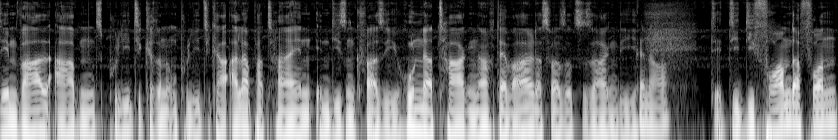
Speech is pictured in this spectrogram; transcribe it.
dem Wahlabend Politikerinnen und Politiker aller Parteien in diesen quasi 100 Tagen nach der Wahl. Das war sozusagen die. Genau die, die Form davon.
